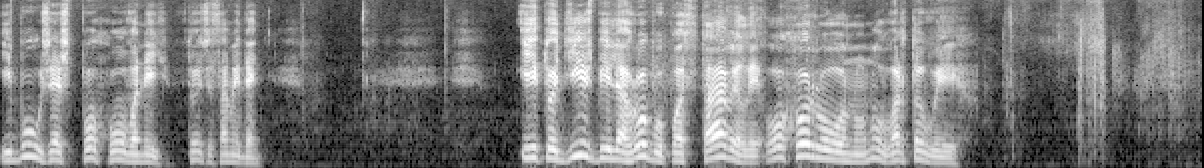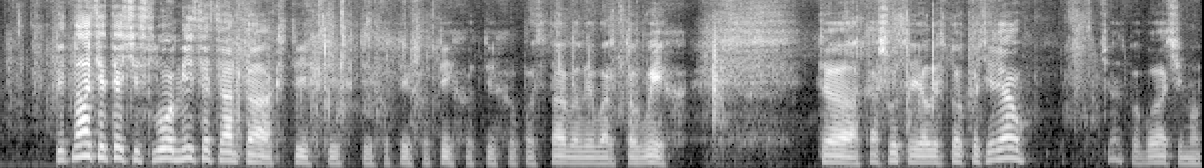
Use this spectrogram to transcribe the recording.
і був вже ж похований в той же самий день. І тоді ж біля гробу поставили охорону, ну, вартових. 15 число місяця так. Тихо, тихо, тихо, тихо, тихо, тихо. Поставили вартових. Так, а що це я листок потеряв? Зараз побачимо.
